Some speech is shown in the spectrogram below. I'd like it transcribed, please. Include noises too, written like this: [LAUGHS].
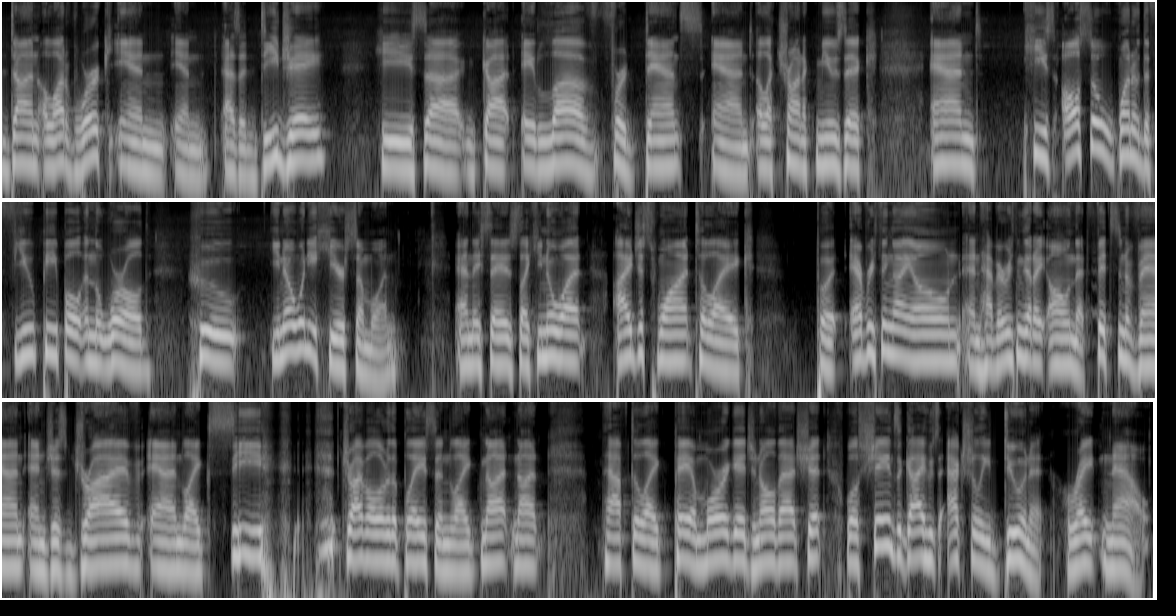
done a lot of work in in as a DJ. He's uh, got a love for dance and electronic music, and he's also one of the few people in the world who, you know, when you hear someone and they say it's like, you know what, I just want to like put everything I own and have everything that I own that fits in a van and just drive and like [LAUGHS] see drive all over the place and like not not have to like pay a mortgage and all that shit. Well, Shane's a guy who's actually doing it right now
